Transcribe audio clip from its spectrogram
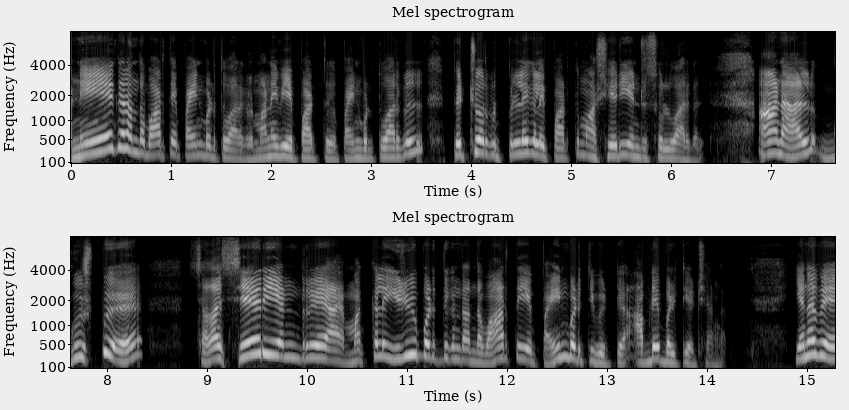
அநேகர் அந்த வார்த்தையை பயன்படுத்துவார்கள். மனைவியை பார்த்து பயன்படுத்துவார்கள் பெற்றோர்கள் பிள்ளைகளை பார்த்து மா ஷெரி என்று சொல்வார்கள். ஆனால் குஷ்பு அதாவது சேரி என்று மக்களை இழிவுபடுத்துகின்ற அந்த வார்த்தையை பயன்படுத்திவிட்டு அப்படியே பல்ட்டி அடிச்சாங்க. எனவே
